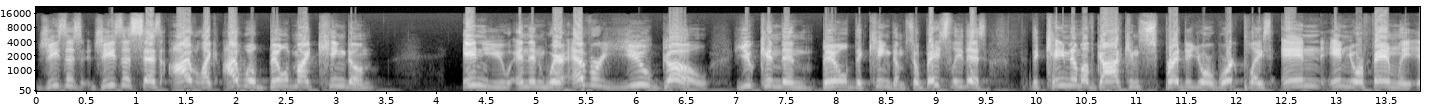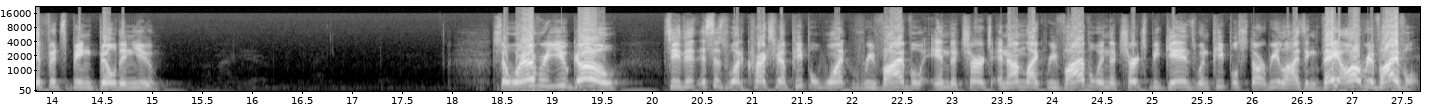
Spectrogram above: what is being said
Jesus, Jesus says, I like I will build my kingdom in you, and then wherever you go, you can then build the kingdom. So basically, this the kingdom of God can spread to your workplace and in your family if it's being built in you. So wherever you go, see, this is what cracks me up. People want revival in the church, and I'm like, revival in the church begins when people start realizing they are revival.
